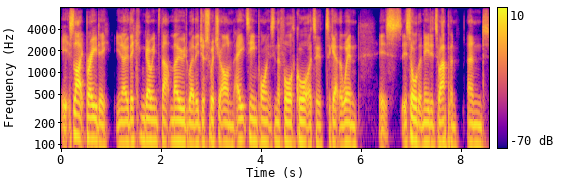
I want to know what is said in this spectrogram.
it's like Brady. You know, they can go into that mode where they just switch it on. 18 points in the fourth quarter to to get the win. It's it's all that needed to happen, and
